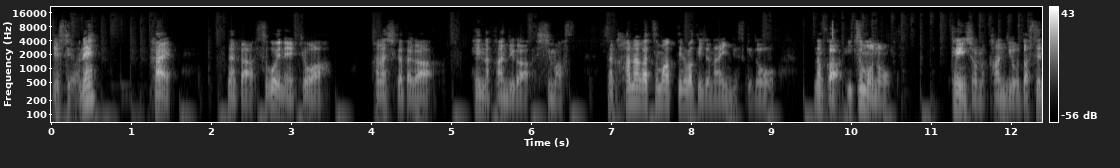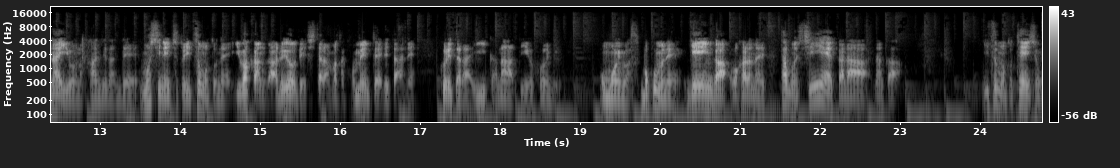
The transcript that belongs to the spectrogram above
ですよね。はい。なんか、すごいね、今日は話し方が変な感じがします。なんか鼻が詰まってるわけじゃないんですけど、なんかいつものテンションな感じを出せないような感じなんで、もしね、ちょっといつもとね、違和感があるようでしたら、またコメントやれたらね、くれたらいいかなっていうふうに思います。僕もね、原因がわからないです。多分深夜やから、なんか、いつもとテンション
